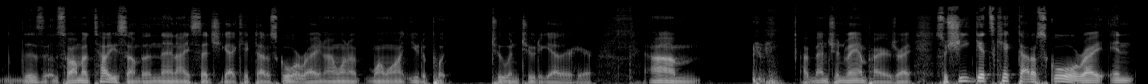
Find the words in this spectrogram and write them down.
this, so I'm going to tell you something. Then I said she got kicked out of school, right? And I want to I want you to put two and two together here. Um, I mentioned vampires, right? So she gets kicked out of school, right? And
